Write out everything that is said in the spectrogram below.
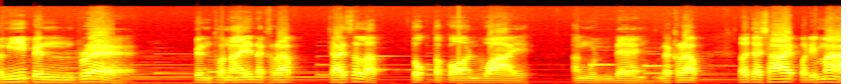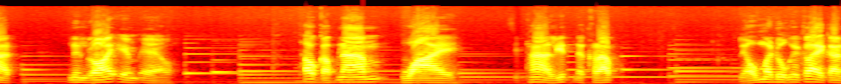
ตัวนี้เป็นแร่ bentonite นะครับ ใช้สำหรับตกตะกอนไวน์องุ่นแดงนะครับ เราจะใช้ปริมาตร 100 ml เท่ากับน้ำไวน์15 ลิตรนะครับ เดี๋ยวมาดูใกล้ๆกัน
